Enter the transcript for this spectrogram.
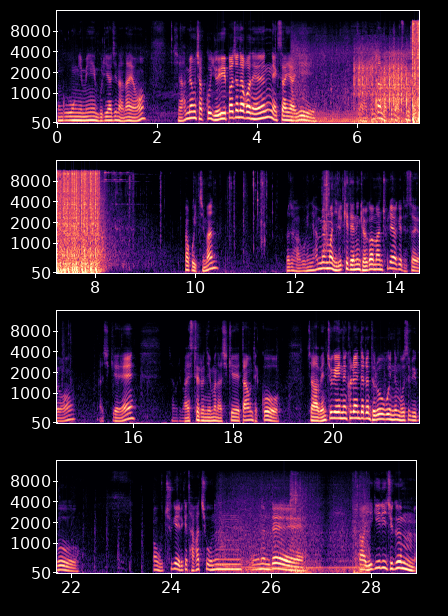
090님이 무리하진 않아요. 자 한 명 잡고 유유히 빠져나가는 XII 자 판단 나쁘지 않습니다. 하고 있지만 그러져 가고 그냥 한 명만 잃게 되는 결과만 초래하게 됐어요. 아쉽게. 자 우리 마이스테로님은 아쉽게 다운됐고 자 왼쪽에 있는 클랜들은 들어오고 있는 모습이고 어, 우측에 이렇게 다 같이 오는 오는데 자 이 길이 지금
